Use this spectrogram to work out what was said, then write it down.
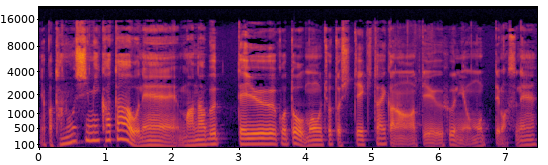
やっぱ楽しみ方をね学ぶっていうことをもうちょっとしていきたいかなっていうふうに思ってますね。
